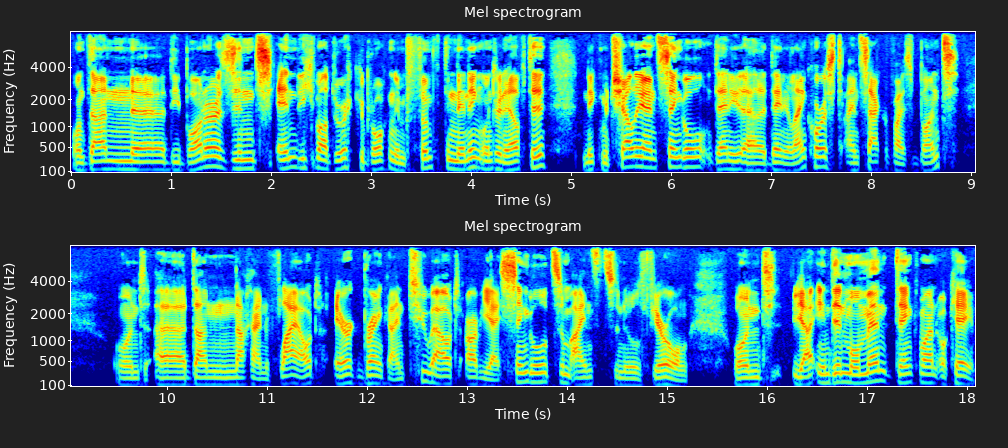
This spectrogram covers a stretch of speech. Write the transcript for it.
Und dann äh, die Bonner sind endlich mal durchgebrochen im fünften Inning unter der Hälfte. Nick Michelli ein Single, Danny, äh, Danny Lankhorst ein Sacrifice Bunt. Und äh, dann nach einem Flyout Eric Brank ein Two-Out RBI Single zum 1 zu 0 Führung. Und ja, in dem Moment denkt man, okay,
